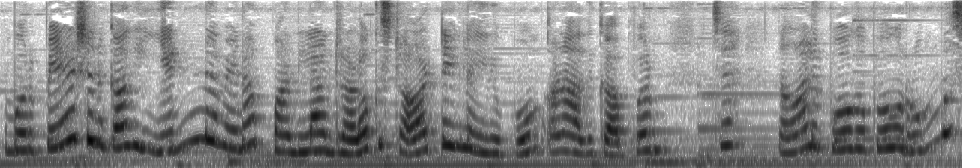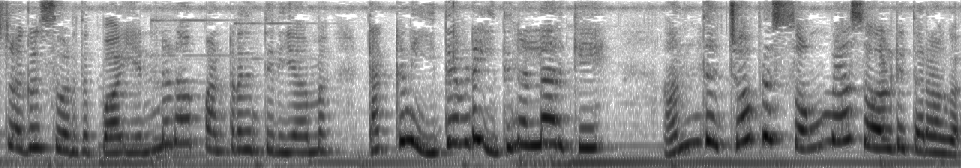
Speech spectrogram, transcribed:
நம்ம ஒரு பேஷனுக்காக என்ன வேணால் பண்ணலான்ற அளவுக்கு ஸ்டார்டிங்கில் இருப்போம். ஆனால் அதுக்கப்புறம் ச்சே நாலு போக போக ரொம்ப ஸ்ட்ரகிள்ஸ் வருதுப்பா. என்னடா பண்ணுறதுன்னு தெரியாமல் டக்குன்னு இதை விட இது நல்லா இருக்கே. அந்த ஜாப்பில் செம்மையாக சாலரி தராங்க.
